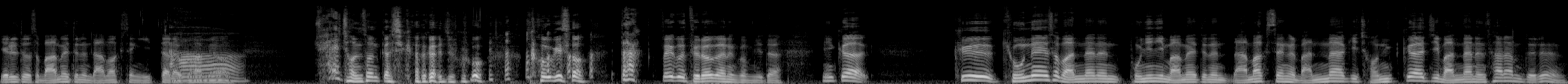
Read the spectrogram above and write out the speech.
예를 들어서 마음에 드는 남학생이 있다라고 아, 하면 최전선까지 가가지고 거기서 딱 빼고 들어가는 겁니다. 그러니까 그 교내에서 만나는 본인이 마음에 드는 남학생을 만나기 전까지 만나는 사람들은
